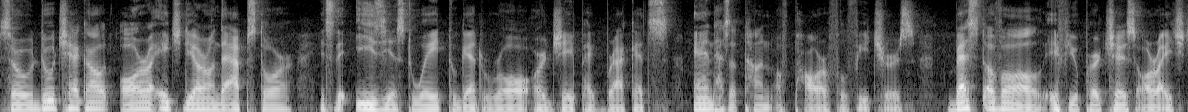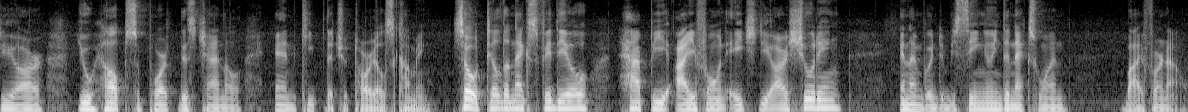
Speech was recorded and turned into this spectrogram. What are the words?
So do check out Aura HDR on the App Store. It's the easiest way to get RAW or JPEG brackets and has a ton of powerful features. Best of all, if you purchase Aura HDR, you help support this channel and keep the tutorials coming. So till the next video, happy iPhone HDR shooting and I'm going to be seeing you in the next one. Bye for now.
